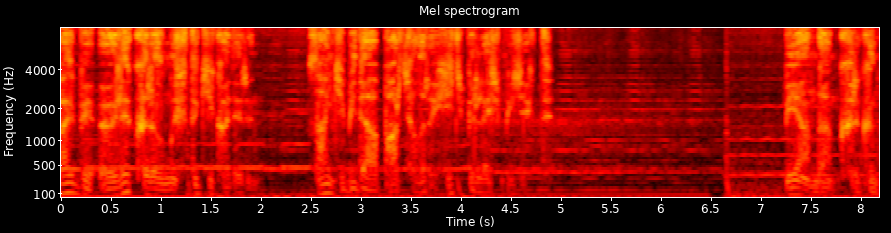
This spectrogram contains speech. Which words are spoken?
Kalbi öyle kırılmıştı ki Kader'in. Sanki bir daha parçaları hiç birleşmeyecekti. Bir yandan kırgın,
